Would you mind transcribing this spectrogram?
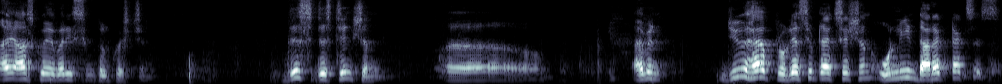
I ask you a very simple question this distinction, uh, I mean, do you have progressive taxation only in direct taxes?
